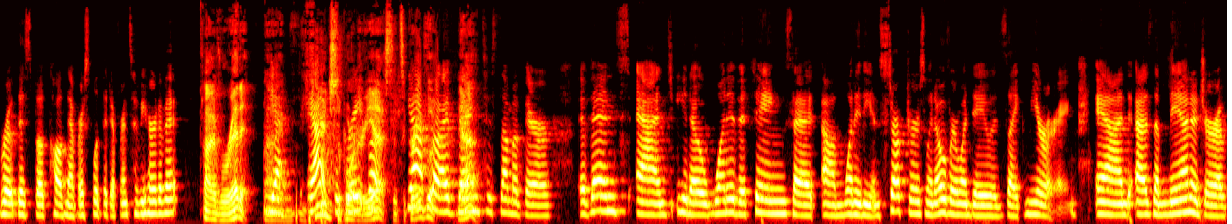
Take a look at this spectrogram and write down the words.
wrote this book called Never Split the Difference. Have you heard of it? I've read it. Yes, yeah, it's supporter. a great book. Yes, it's a great yeah, book. So I've been yeah. to some of their events, and you know, one of the things that um, one of the instructors went over one day was like mirroring. And as a manager of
